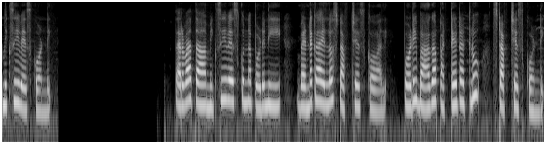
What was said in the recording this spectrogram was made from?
మిక్సీ వేసుకోండి. తర్వాత మిక్సీ వేసుకున్న పొడిని బెండకాయల్లో స్టఫ్ చేసుకోవాలి. పొడి బాగా పట్టేటట్లు స్టఫ్ చేసుకోండి.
